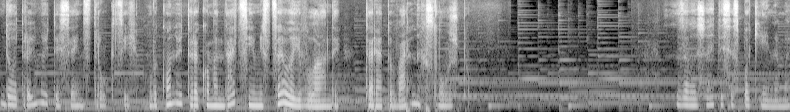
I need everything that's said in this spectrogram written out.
Дотримуйтеся інструкцій, виконуйте рекомендації місцевої влади та рятувальних служб. Залишайтеся спокійними.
